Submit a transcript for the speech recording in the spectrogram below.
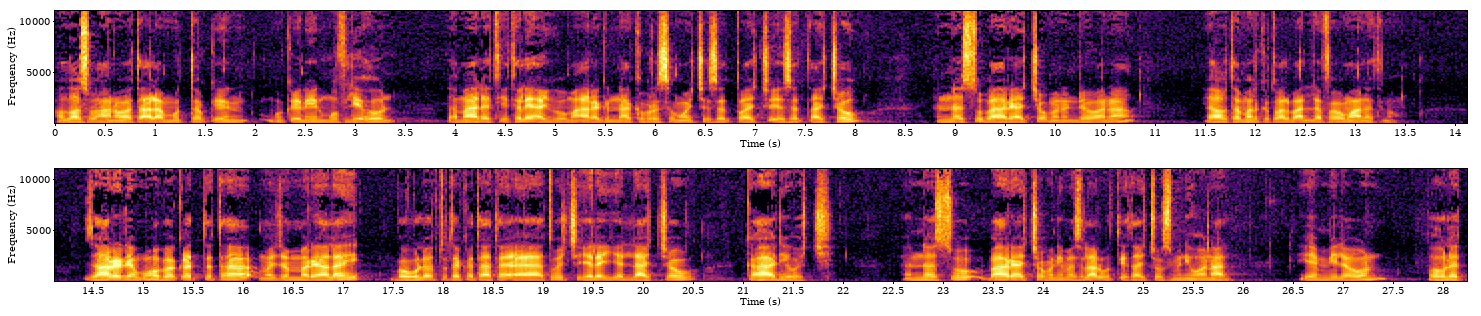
አላህ ስብሓን ወተላ ሙተቂን ሙቂኒን ሙፍሊሑን በማለት የተለያዩ ማዕረግና ክብር ስሞች የሰጣቸው እነሱ ባህሪያቸው ምን እንደሆነ ያው ተመልክቷል ባለፈው ማለት ነው። ዛሬ ደግሞ በቀጥታ መጀመሪያ ላይ በሁለቱ ተከታታይ አያቶች የለየላቸው ካሃዲዎች እነሱ ባህሪያቸው ምን ይመስላል? ውጤታቸውስ ምን ይሆናል? የሚለውን በሁለት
